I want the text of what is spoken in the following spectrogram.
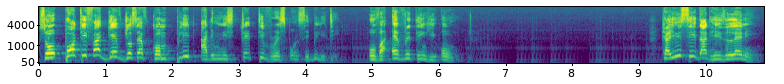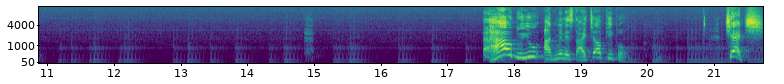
So Potiphar gave Joseph complete administrative responsibility over everything he owned. Can you see that he's learning? How do you administer? I tell people, church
